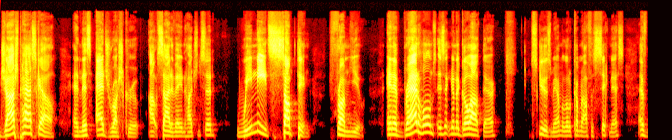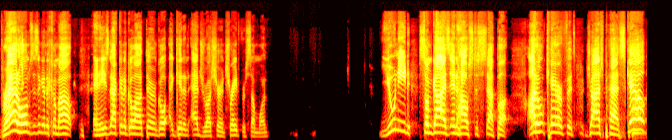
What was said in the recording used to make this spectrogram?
Josh Paschal and this edge rush group outside of Aidan Hutchinson, we need something from you. And if Brad Holmes isn't going to go out there, excuse me, I'm a little coming off of sickness. If Brad Holmes isn't going to come out and he's not going to go out there and go uh, get an edge rusher and trade for someone, you need some guys in house to step up. I don't care if it's Josh Paschal.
